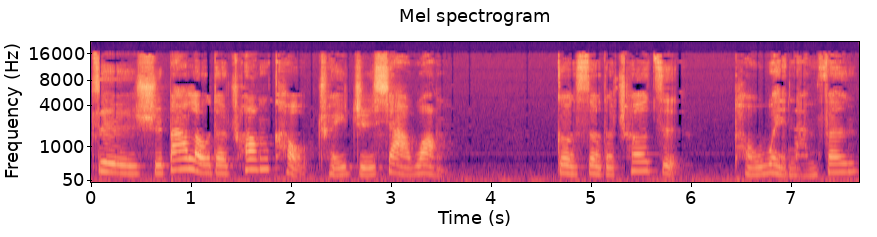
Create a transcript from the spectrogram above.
自十八楼的窗口垂直下望，各色的车子头尾难分，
